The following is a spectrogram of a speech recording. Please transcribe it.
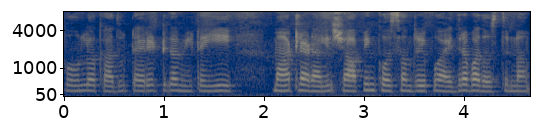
ఫోన్లో కాదు డైరెక్ట్గా మీట్ అయ్యి మాట్లాడాలి. షాపింగ్ కోసం రేపు హైదరాబాద్ వస్తున్నాం.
